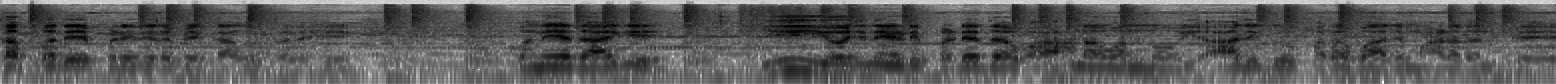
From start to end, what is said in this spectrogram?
ತಪ್ಪದೇ ಪಡೆದಿರಬೇಕಾಗುತ್ತದೆ. ಕೊನೆಯದಾಗಿ, ಈ ಯೋಜನೆಯಡಿ ಪಡೆದ ವಾಹನವನ್ನು ಯಾರಿಗೂ ಪರಭಾಜೆ ಮಾಡದಂತೆ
